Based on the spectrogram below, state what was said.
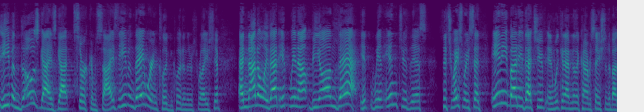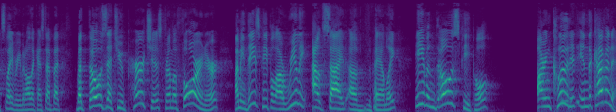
even those guys got circumcised. Even they were included, included in this relationship. And not only that, it went out beyond that. It went into this situation where he said, anybody that you've, and we can have another conversation about slavery, even all that kind of stuff, but, but those that you purchased from a foreigner, I mean, these people are really outside of the family. Even those people are included in the covenant,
